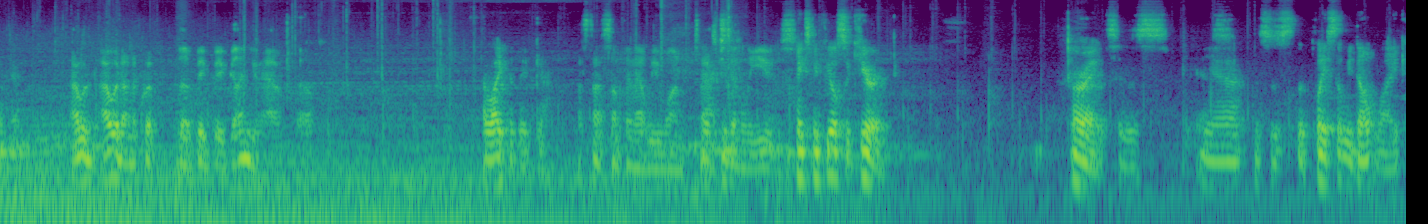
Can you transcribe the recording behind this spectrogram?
Okay. I would I would unequip the big big gun you have though. I like the big gun. That's not something that we want to Makes me- accidentally use. Makes me feel secure. Alright. This is Yeah, this is the place that we don't like.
